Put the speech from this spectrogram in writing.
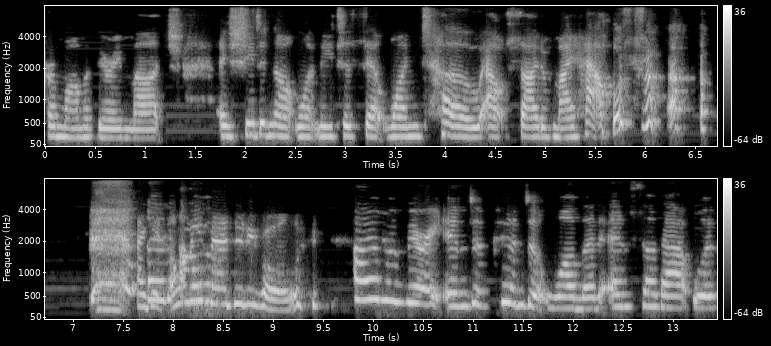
her mama very much and she did not want me to set one toe outside of my house. I can only imagine a hole. I am a very independent woman, and so that was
